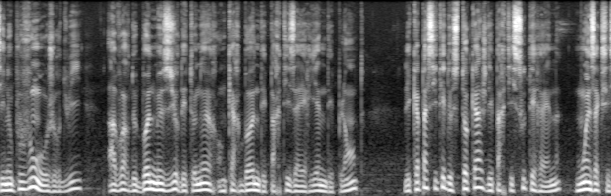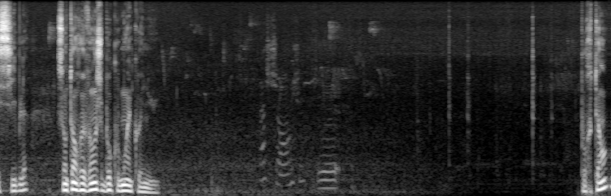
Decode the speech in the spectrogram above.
Si nous pouvons aujourd'hui avoir de bonnes mesures des teneurs en carbone des parties aériennes des plantes, les capacités de stockage des parties souterraines, moins accessibles, sont en revanche beaucoup moins connues. Pourtant,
